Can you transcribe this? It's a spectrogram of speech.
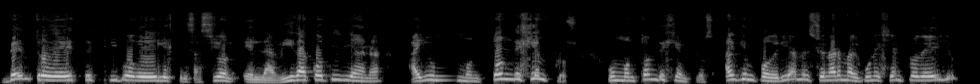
Dentro de este tipo de electrización en la vida cotidiana hay un montón de ejemplos, un montón de ejemplos. ¿Alguien podría mencionarme algún ejemplo de ello?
